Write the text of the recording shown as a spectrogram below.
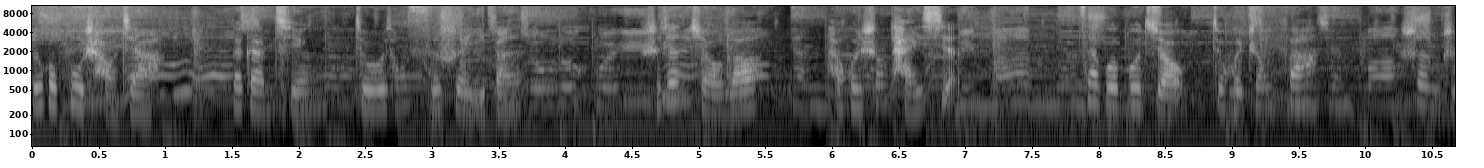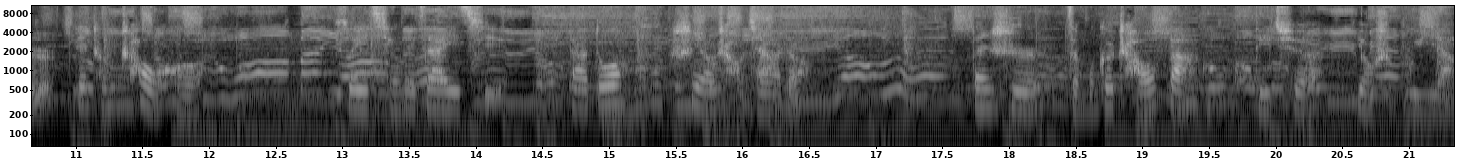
如果不吵架，那感情就如同死水一般，时间久了还会生苔藓，再过不久就会蒸发，甚至变成臭河。所以情侣在一起，大多是要吵架的，但是怎么个吵法，的确又是不一样。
